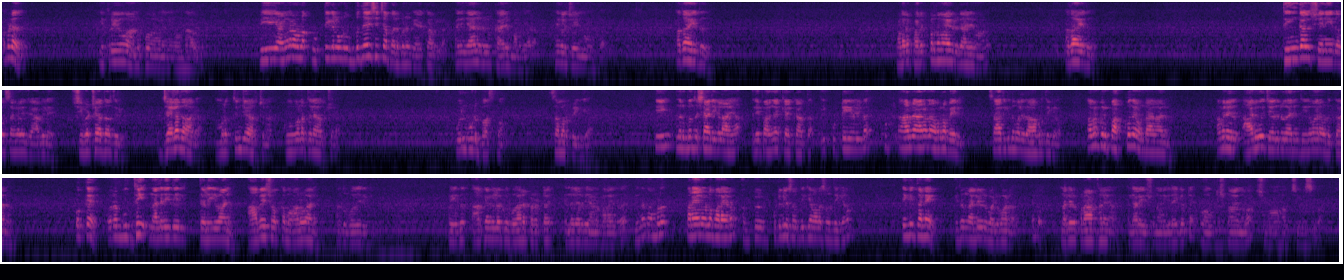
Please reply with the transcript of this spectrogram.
അപ്പോൾ എത്രയോ അനുഭവങ്ങൾ ഇങ്ങനെ ഉണ്ടാവുള്ളൂ ഈ അങ്ങനെയുള്ള കുട്ടികളോട് ഉപദേശിച്ചാൽ പലപ്പോഴും കേൾക്കാറില്ല. അതിന് ഞാനൊരു കാര്യം പറഞ്ഞുതരാം. നിങ്ങൾ ചെയ്തു നോക്കുക. അതായത് വളരെ ഫലപ്രദമായ ഒരു കാര്യമാണ്. അതായത് തിങ്കൾ ശനി ദിവസങ്ങളിൽ രാവിലെ ശിവക്ഷേത്രത്തിൽ ജലധാര മൃത്യുഞ്ജയ അർച്ചന കൂവളത്തിലെ അർച്ചന ഒരു കൂടി ഭസ്മം സമർപ്പിക്കുക. ഈ നിർബന്ധശാലികളായ അല്ലെങ്കിൽ പറഞ്ഞാൽ കേൾക്കാത്ത ഈ കുട്ടികളുടെ കുട്ടി- ആരുടെ ആരാണ് അവരുടെ പേരിൽ? സാധിക്കുന്ന പോലെ ഇത് ആവർത്തിക്കണം. അവർക്കൊരു പക്വത ഉണ്ടാകാനും അവർ ആലോചിച്ച് ഏതൊരു കാര്യം തീരുമാനമെടുക്കാനും ഒക്കെ അവരുടെ ബുദ്ധി നല്ല രീതിയിൽ തെളിയുവാനും ആവേശമൊക്കെ മാറുവാനും അത് ഉപകരിക്കും. അപ്പോൾ ഇത് ആർക്കെങ്കിലുമൊക്കെ ഉപകാരപ്പെടട്ടെ എന്ന് കരുതിയാണ് പറയുന്നത്. പിന്നെ നമ്മൾ പറയാനുള്ള പറയണം. കുട്ടികളെ ശ്രദ്ധിക്കാനുള്ള ശ്രദ്ധിക്കണം. എങ്കിൽ തന്നെ ഇത് നല്ലൊരു വഴിപാടാണ് കേട്ടോ. നല്ലൊരു പ്രാർത്ഥനയാണ്. എല്ലാവരെയും ഈശ്വരൻ അനുഗ്രഹിക്കട്ടെ. ഓം കൃഷ്ണായ നമ. ശിവോഹം. ശിവ ശിവ.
